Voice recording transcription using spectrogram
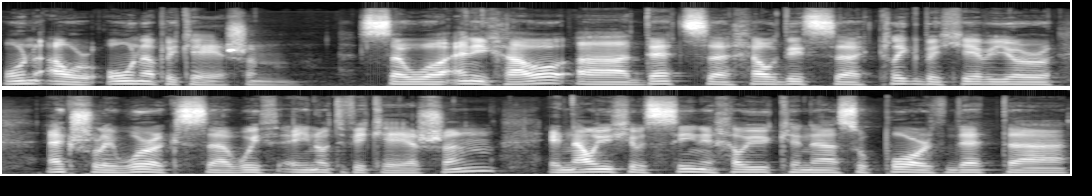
on our own application. So uh, anyhow, uh, that's uh, how this uh, click behavior actually works uh, with a notification. And now you have seen how you can uh, support that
